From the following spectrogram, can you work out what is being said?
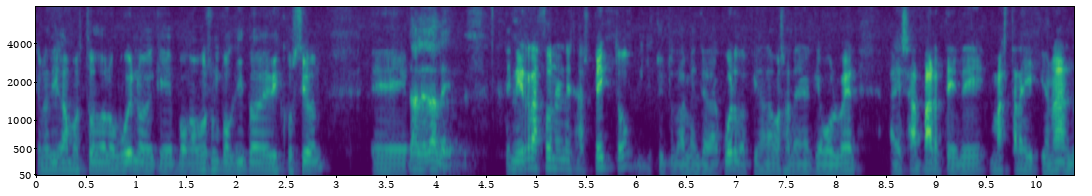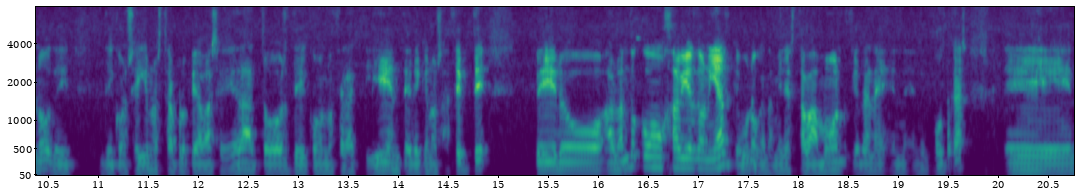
no digamos todo lo bueno y que pongamos un poquito de discusión. Eh, dale, dale. Tenéis razón en ese aspecto, y estoy totalmente de acuerdo. Al final vamos a tener que volver a esa parte de, más tradicional, ¿no? De, conseguir nuestra propia base de datos, de conocer al cliente, de que nos acepte. Pero hablando con Javier Doniat, que bueno, que también estaba Mon, que era en, el podcast, eh,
